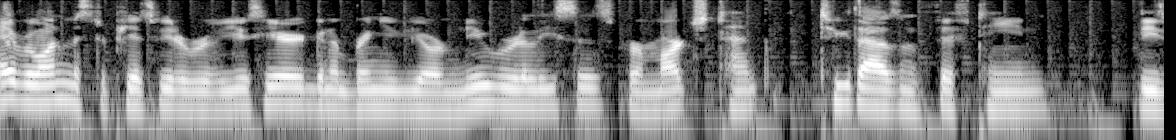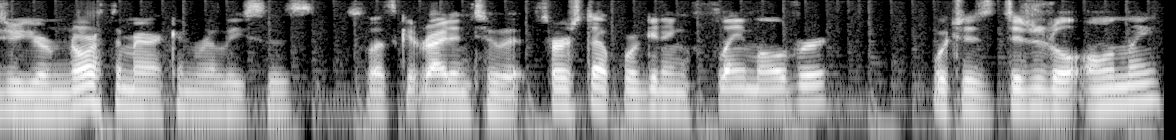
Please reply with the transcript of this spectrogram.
Hey everyone, Mr. PS Vita Reviews here, going to bring you your new releases for March 10th, 2015. These are your North American releases, so let's get right into it. First up, we're getting Flame Over, which is digital only.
